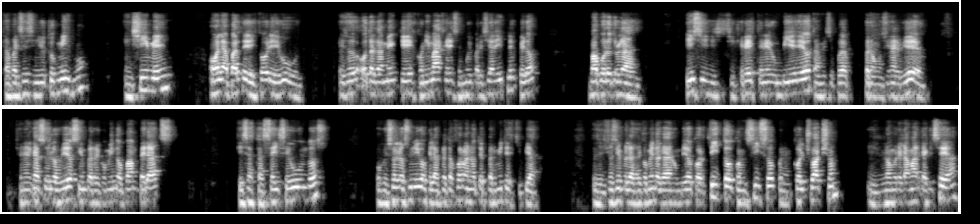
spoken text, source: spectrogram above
que aparece en YouTube mismo, en Gmail, o en la parte de Discovery de Google. Eso es otra también que es con imágenes, es muy parecida a Display, pero va por otro lado. Y si, si querés tener un video, también se puede promocionar el video. Yo en el caso de los videos siempre recomiendo Bumper Ads, que es hasta 6 segundos, porque son los únicos que la plataforma no te permite skipear. Entonces yo siempre les recomiendo que hagan un video cortito, conciso, con el call to action y el nombre de la marca que sea,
